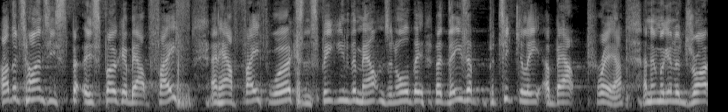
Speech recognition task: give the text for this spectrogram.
Other times he, sp- he spoke about faith and how faith works and speaking to the mountains and all the, but these are particularly about prayer. And then we're going to draw,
